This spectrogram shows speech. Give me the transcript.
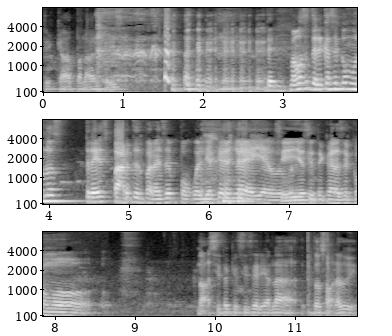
de cada palabra que dice. Vamos a tener que hacer como unos tres partes para ese poco el día que venga ella, güey. Sí, porque- yo siento que van a ser como. No, siento que sí sería la dos horas, güey.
